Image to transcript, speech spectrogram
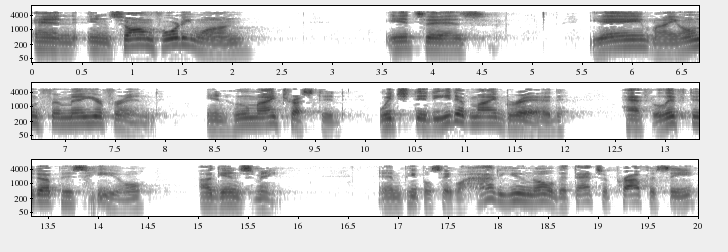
And in Psalm 41, it says, Yea, my own familiar friend, in whom I trusted, which did eat of my bread, hath lifted up his heel against me. And people say, well, how do you know that that's a prophecy?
